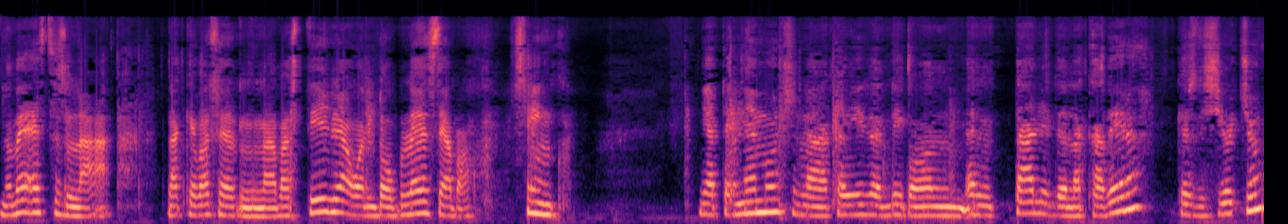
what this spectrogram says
¿no ve? esta es la la que va a ser la bastilla o el doblez de abajo. 5 ya tenemos la caída digo el, talle de la cadera que es 18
